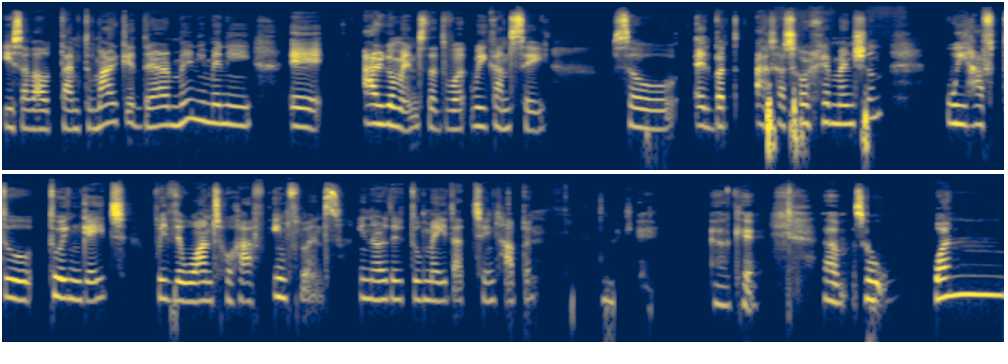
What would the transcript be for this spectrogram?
It's about time to market. There are many many uh, arguments that we can say. So, and but as, as Jorge mentioned, we have to to engage with the ones who have influence in order to make that change happen. Okay. Okay. Um, so one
